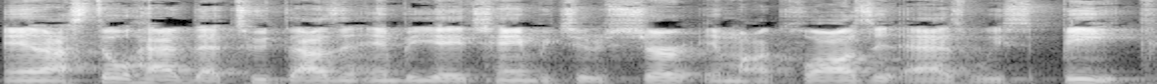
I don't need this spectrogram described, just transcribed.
And I still have that 2000 NBA championship shirt in my closet as we speak.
